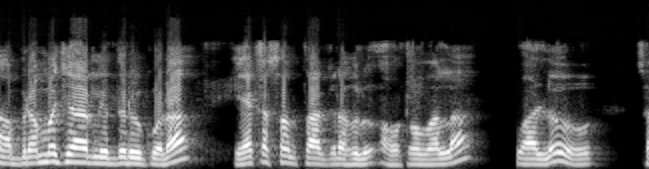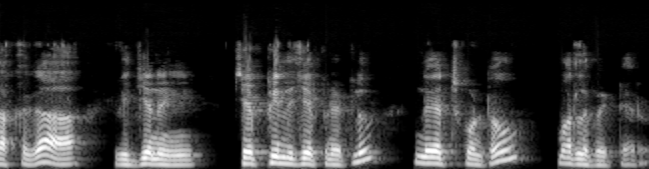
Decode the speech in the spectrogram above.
ఆ బ్రహ్మచారులు ఇద్దరూ కూడా ఏకసంతాగ్రహులు అవటం వల్ల వాళ్ళు చక్కగా విద్యని చెప్పింది చెప్పినట్లు నేర్చుకుంటాం మొదలుపెట్టారు.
